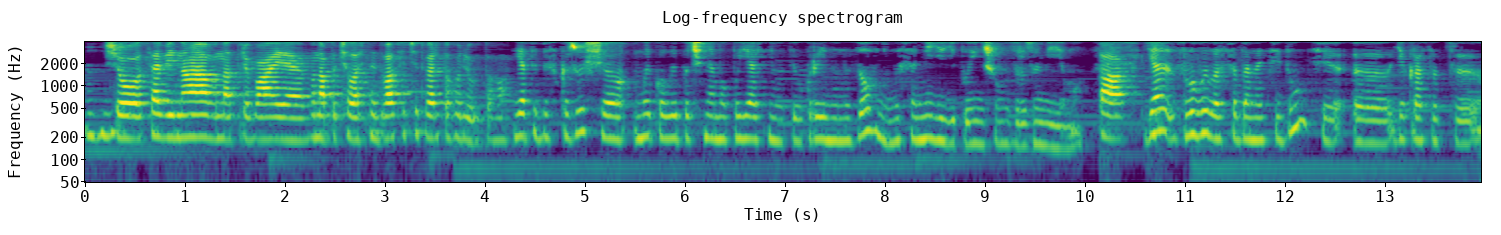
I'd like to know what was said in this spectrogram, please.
Угу. Що ця війна вона триває, вона почалась не 24 лютого. Я тобі скажу, що ми, коли почнемо пояснювати Україну назовні, ми самі її по-іншому зрозуміємо. Так я зловила себе на цій думці, е, якраз от е,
